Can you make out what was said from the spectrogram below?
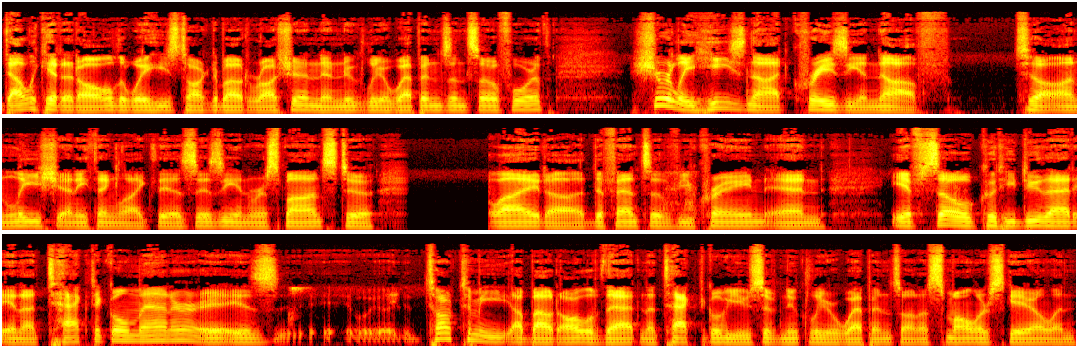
delicate at all, the way he's talked about Russia and their nuclear weapons and so forth. Surely he's not crazy enough to unleash anything like this, is he, in response to allied uh, defense of Ukraine? And if so, could he do that in a tactical manner? Is talk to me about all of that and the tactical use of nuclear weapons on a smaller scale, and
